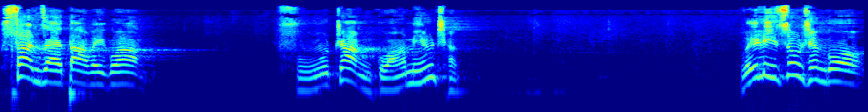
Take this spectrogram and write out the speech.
善哉大威光，福障光明成，为利众生故，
